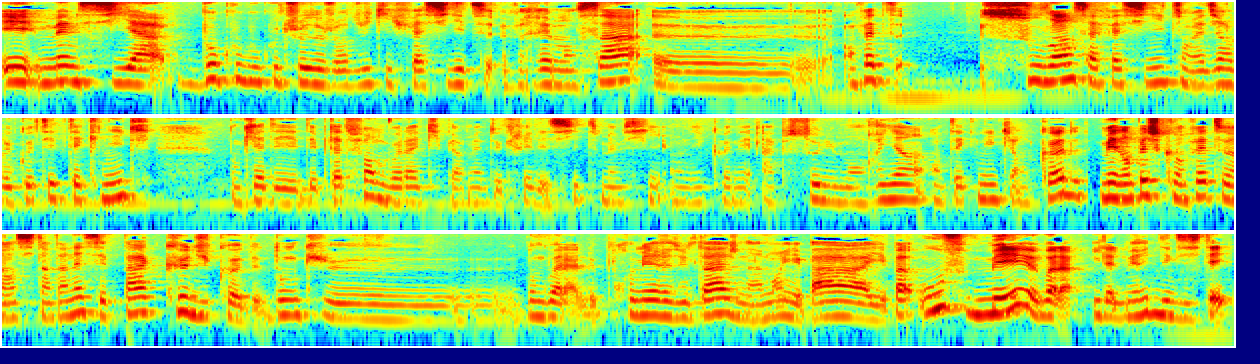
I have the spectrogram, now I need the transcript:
Et même s'il y a beaucoup beaucoup de choses aujourd'hui qui facilitent vraiment ça, en fait, souvent ça facilite, on va dire, le côté technique donc il y a des, plateformes voilà, qui permettent de créer des sites, même si on n'y connaît absolument rien en technique et en code. Mais n'empêche qu'en fait, un site internet, c'est pas que du code. Donc, euh, donc voilà, le premier résultat, généralement, il est pas, est pas ouf, mais voilà, il a le mérite d'exister.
